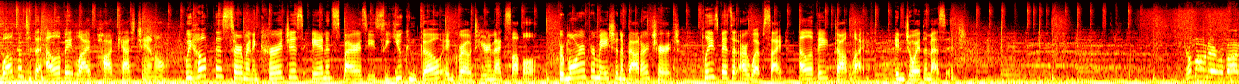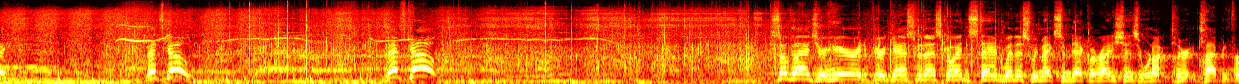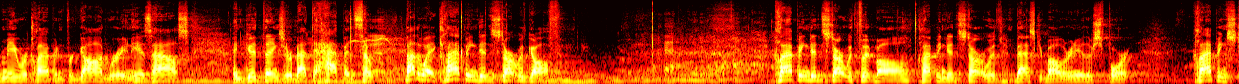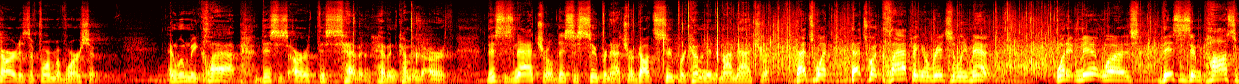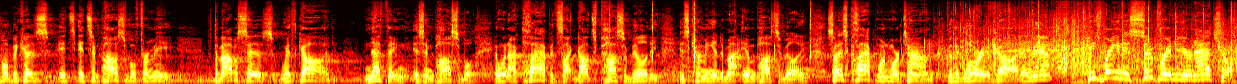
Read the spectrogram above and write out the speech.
Welcome to the Elevate Life podcast channel. We hope this sermon encourages and inspires you so you can go and grow to your next level. For more information about our church, please visit our website, elevate.life. Enjoy the message. Come on, everybody. Let's go. Let's go. So glad you're here. And if you're a guest with us, go ahead and stand with us. We make some declarations, and we're not clear, clapping for me, we're clapping for God. We're in His house, and good things are about to happen. So, by the way, clapping didn't start with golf. clapping didn't start with football. Clapping didn't start with basketball or any other sport. Clapping started as a form of worship. And when we clap, this is earth, this is heaven, heaven coming to earth. This is natural. This is supernatural. God's super coming into my natural. That's what, that's what clapping originally meant. What it meant was this is impossible because it's, it's impossible for me. But the Bible says with God, nothing is impossible. And when I clap, it's like God's possibility is coming into my impossibility. So let's clap one more time for the glory of God. Amen. He's bringing his super into your natural.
